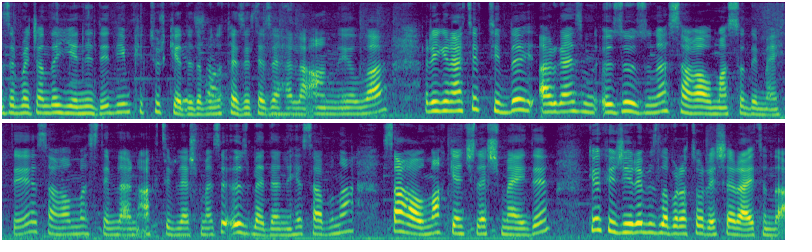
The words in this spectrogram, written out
Azərbaycanda yenidir. Deyim ki, Türkiyədə də bunu təzə-təzə hələ anlayırlar. Regenerativ tibbdə orqanizmin özü-özünə sağalması deməkdir. Sağalma sistemlərinin aktivləşməsi, öz bədəni hesabına sağalmaq, gəncləşməkdir. Kök hüceyrə biz laboratoriya şəraitində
